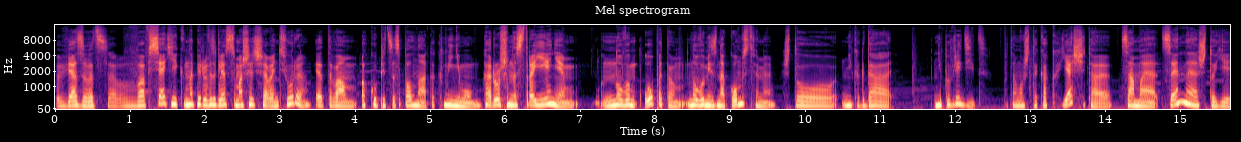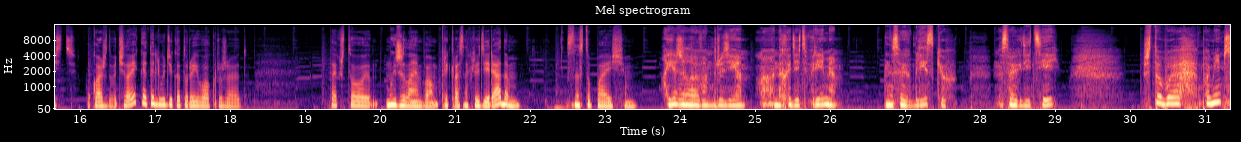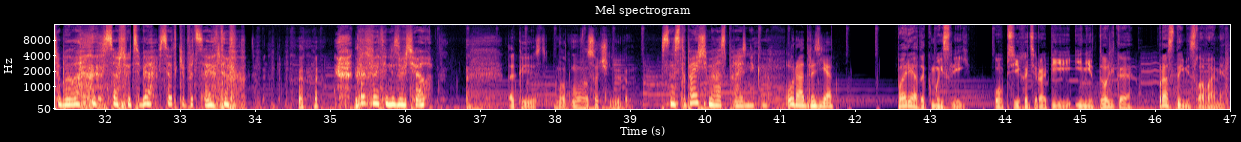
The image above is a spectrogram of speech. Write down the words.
ввязываться во всякие, на первый взгляд, сумасшедшие авантюры. Это вам окупится сполна, как минимум, хорошим настроением, новым опытом, новыми знакомствами, что никогда не повредит. Потому что, как я считаю, самое ценное, что есть у каждого человека, это люди, которые его окружают. Так что мы желаем вам прекрасных людей рядом. С наступающим. А я желаю вам, друзья, а, находить время на своих близких, на своих детей, Чтобы поменьше было, Саша, у тебя все-таки пациентов. Как бы это ни звучало. Так и есть. Вот, мы вас очень любим. С наступающими вас праздниками. Ура, друзья! Порядок мыслей. О психотерапии и не только простыми словами.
